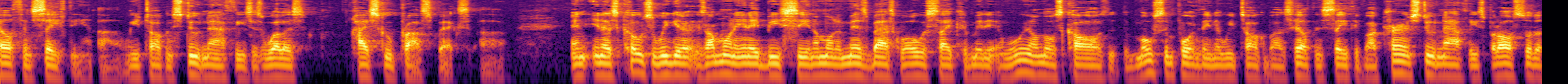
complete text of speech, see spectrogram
health and safety. Uh, you're talking student athletes as well as high school prospects. Uh, and, and as coaches, we get, as I'm on the NABC and I'm on the men's basketball oversight committee, and when we're on those calls, the, the most important thing that we talk about is health and safety of our current student athletes, but also the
